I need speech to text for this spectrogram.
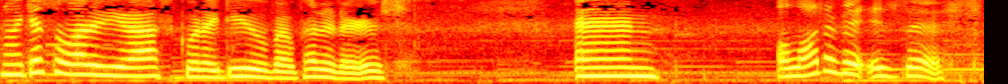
Now, I guess a lot of you ask what I do about predators. And a lot of it is this.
